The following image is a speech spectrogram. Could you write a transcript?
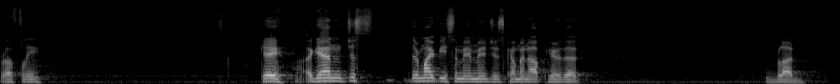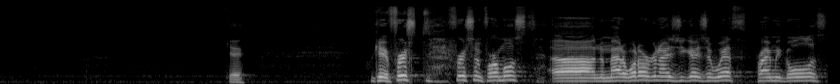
roughly. Okay, again, just there might be some images coming up here that blood. Okay. Okay, first, first and foremost, uh, no matter what organization you guys are with, primary goal is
